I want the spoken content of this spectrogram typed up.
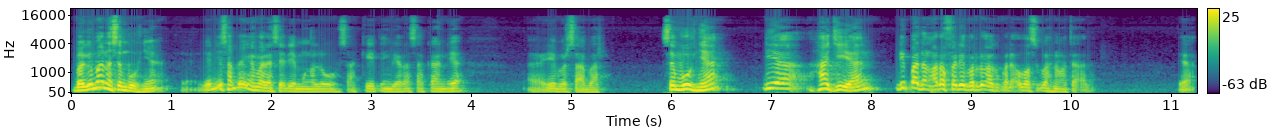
Bagaimana sembuhnya? Dan dia sampaikan kepada saya dia mengeluh sakit yang dirasakan ya. uh, dia bersabar. Sembuhnya dia hajian di padang Arafah dia berdoa kepada Allah Subhanahu wa taala. Ya,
